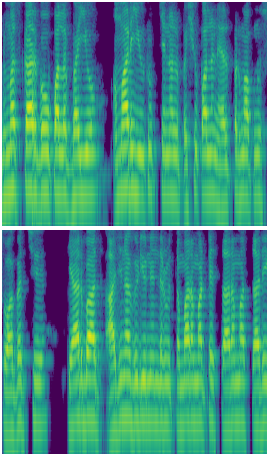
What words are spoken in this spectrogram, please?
નમસ્કાર ગૌપાલક ભાઈઓ અમારી યુટ્યુબ ચેનલ પશુપાલન હેલ્પરમાં આપનું સ્વાગત છે. ત્યારબાદ આજના વિડીયોની અંદર હું તમારા માટે સારામાં સારી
